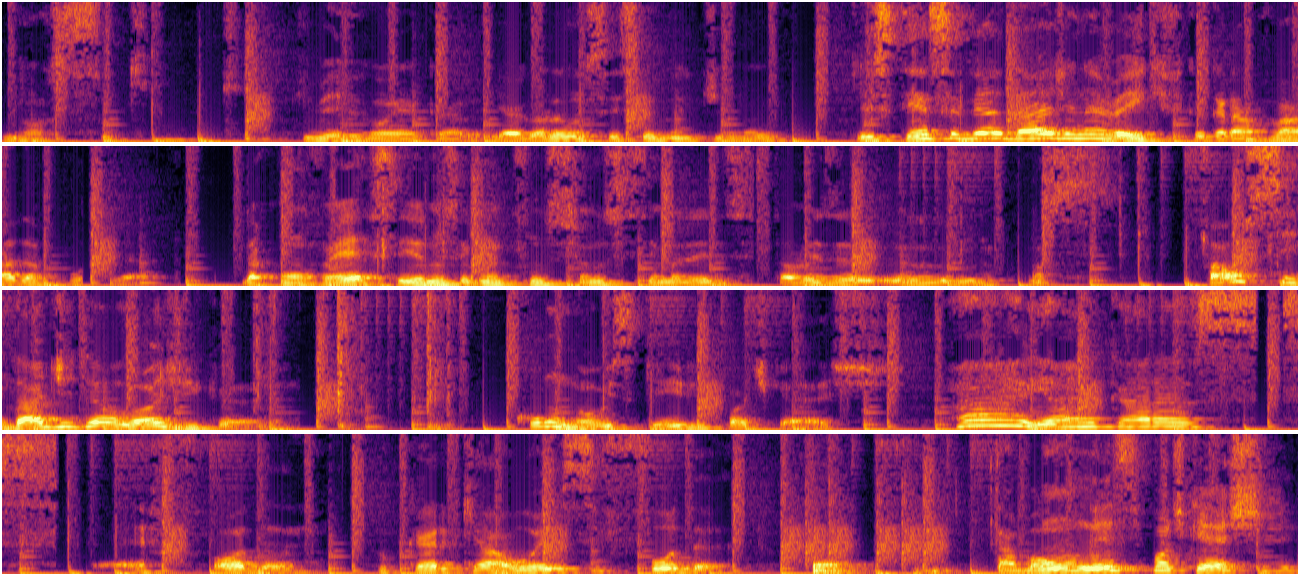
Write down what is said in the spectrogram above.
Nossa, que, que, que, vergonha, cara. E agora eu não sei se eu vi de novo. Eles têm essa verdade, né, velho? Que fica gravado a porra. da conversa e eu não sei como é que funciona o sistema deles. Talvez eu. eu nossa. Falsidade ideológica. Com o No Escape Podcast. Ai, ai, caras. É foda. Eu quero que a Oi se foda. Tá bom? Nesse podcast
